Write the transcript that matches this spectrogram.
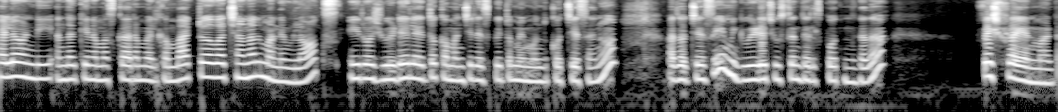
హలో అండి అందరికీ నమస్కారం. Welcome back to our channel మన వ్లాగ్స్. ఈరోజు వీడియోలో అయితే ఒక మంచి రెసిపీతో మేము ముందుకు వచ్చేసాను. అది వచ్చేసి మీకు వీడియో చూస్తే తెలిసిపోతుంది కదా. ఫిష్ ఫ్రై అనమాట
